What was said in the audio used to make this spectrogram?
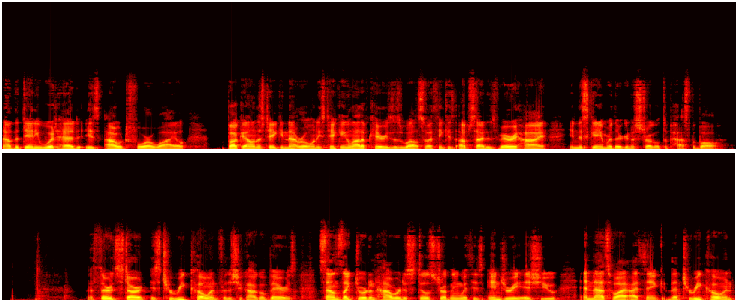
now that Danny Woodhead is out for a while. Buck Allen is taking that role, and he's taking a lot of carries as well. So I think his upside is very high in this game where they're going to struggle to pass the ball. The third start is Tarik Cohen for the Chicago Bears. Sounds like Jordan Howard is still struggling with his injury issue, and that's why I think that Tarik Cohen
